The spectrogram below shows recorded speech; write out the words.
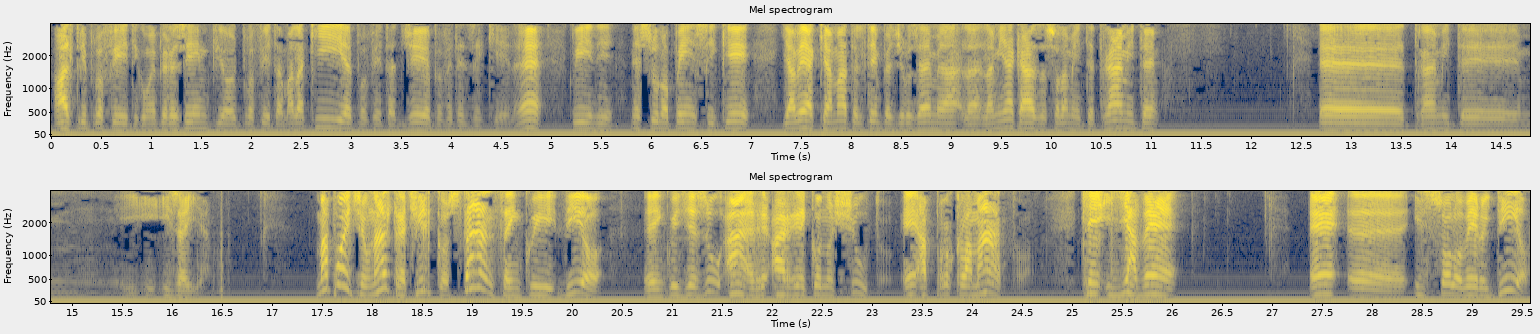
altri profeti, come per esempio il profeta Malachia, il profeta Geo, il profeta Ezechiele. Eh? Quindi nessuno pensi che Yahweh ha chiamato il Tempio a Gerusalemme la, la, la mia casa solamente tramite, eh, tramite mm, Isaia. Ma poi c'è un'altra circostanza in cui Dio, eh, in cui Gesù ha, ha riconosciuto e ha proclamato che Yahweh è eh, il solo vero Dio.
